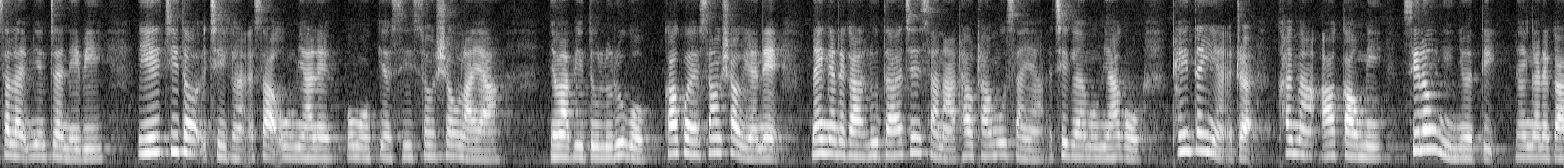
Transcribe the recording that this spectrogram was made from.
ဆက်လက်မြင့်တက်နေပြီးအရေးကြီးသောအခြေခံအဆောက်အဦများလည်းပုံမပျက်စီးဆုံးရှုံးလာရာမြန်မာပြည်သူလူထုကိုကောက်ွယ်စောင့်ရှောက်ရန်နဲ့ နိုင်ငံတကာလူသားချင်းစာနာထောက်ထားမှုဆိုင်ရာအခြေခံမူများကိုထိမ့်သိမ်းရန်အတွက်ခိုင်မာအားကောင်းပြီးစီးလုံးညီညွတ်သည့်နိုင်ငံတကာ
